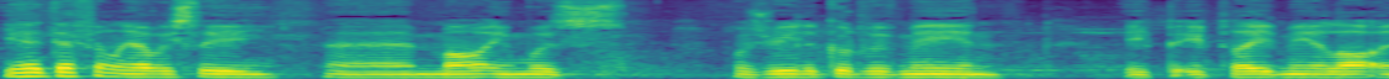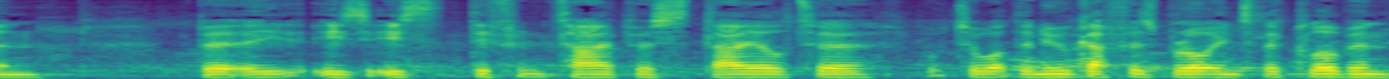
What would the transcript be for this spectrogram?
Yeah, definitely. Obviously, uh, Martin was was really good with me, and he, he played me a lot. And but he's, he's different type of style to to what the new gaffers brought into the club, and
